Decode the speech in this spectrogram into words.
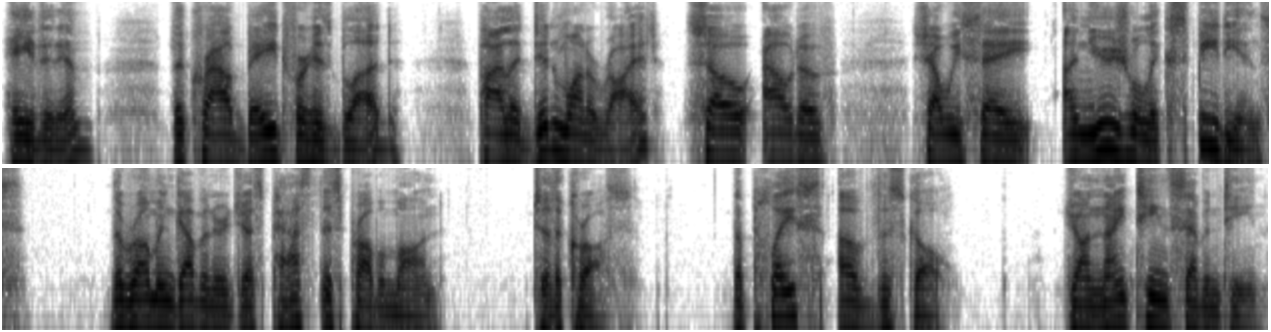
hated him. The crowd bayed for his blood. Pilate didn't want a riot. So, out of, shall we say, unusual expedience, the Roman governor just passed this problem on to the cross, the place of the skull. John 19:17.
